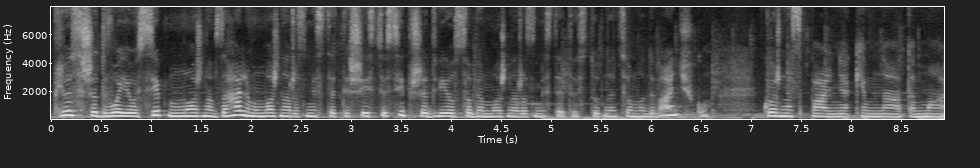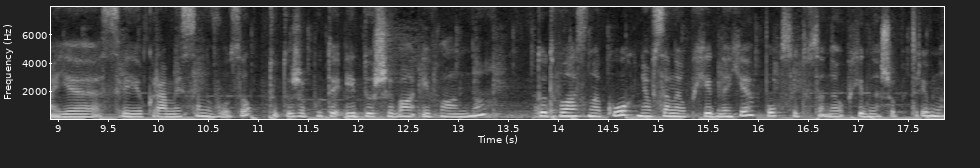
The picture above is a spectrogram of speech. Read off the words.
Плюс ще двоє осіб можна в загальному можна розмістити шість осіб, ще дві особи можна розмістити ось тут на цьому диванчику. Кожна спальня, кімната має свій окремий санвузол. Тут уже буде і душева, і ванна. Тут власна кухня, все необхідне є, посуд, все необхідне, що потрібно.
